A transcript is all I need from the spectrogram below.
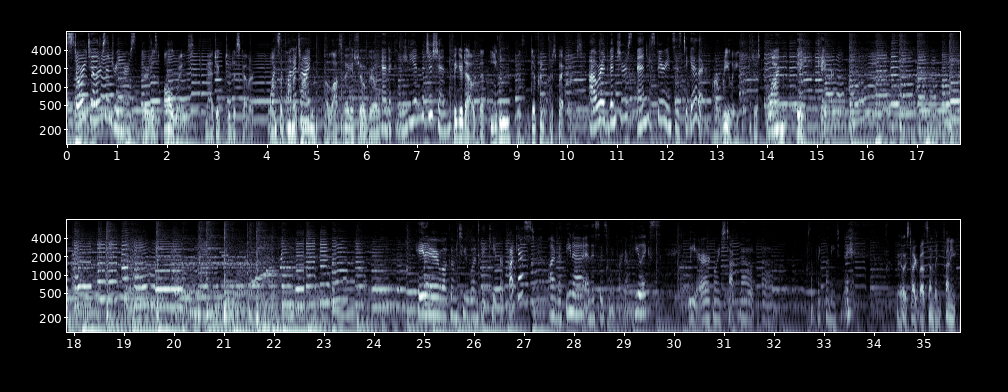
As storytellers and dreamers, there is always magic to discover. Once upon a time, a Las Vegas showgirl and a comedian magician, figured out that even with different perspectives, our adventures and experiences together are really just one, one big caper. Hey there, welcome to One Big Caper podcast. I'm Athena, and this is my partner Phelyx. We are going to talk about uh, something funny today. We always talk about something funny.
